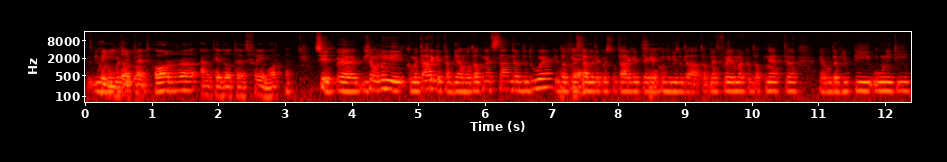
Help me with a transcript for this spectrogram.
Di Quindi .NET Core, anche .NET Framework? Sì, eh, diciamo noi come target abbiamo .NET Standard 2, che okay. .NET Standard è questo target sì. che è condiviso da .NET Framework, .NET, eh, UWP, Unity,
